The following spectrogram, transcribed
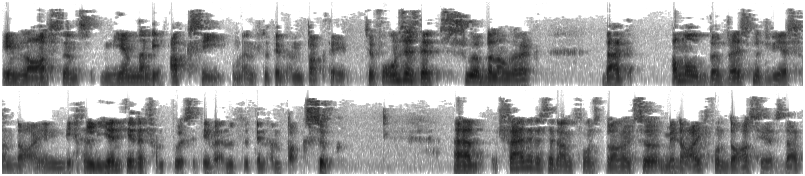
en laastens neem dan die aksie om invloed en impak te hê. So vir ons is dit so belangrik dat almal bewus moet wees van daai en die geleenthede van positiewe invloed en impak soek. Ehm um, verder is dit dan vir ons belangrik so met daai fondasie is dat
